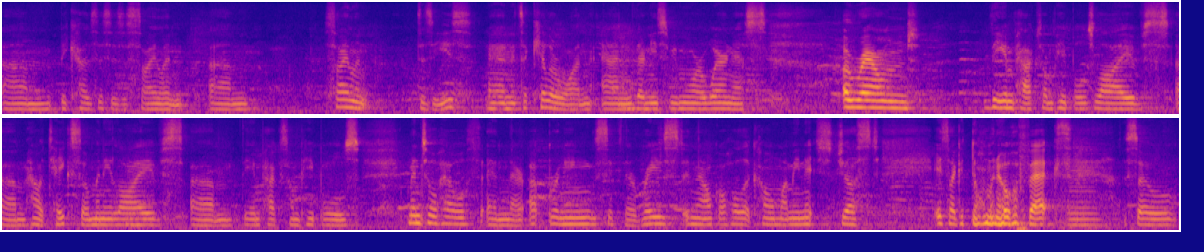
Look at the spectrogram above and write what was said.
um, because this is a silent, um, silent disease and it's a killer one, and there needs to be more awareness around the impact on people's lives, um, how it takes so many lives, um, the impacts on people's mental health and their upbringings if they're raised in an alcoholic home. I mean, it's just, it's like a domino effect. So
